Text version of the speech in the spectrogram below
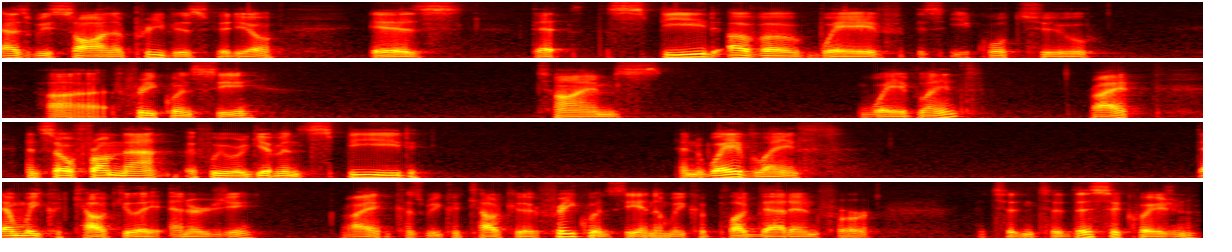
as we saw in the previous video, is that the speed of a wave is equal to uh, frequency times wavelength, right? And so from that, if we were given speed and wavelength, then we could calculate energy, right? Because we could calculate frequency, and then we could plug that in for into this equation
